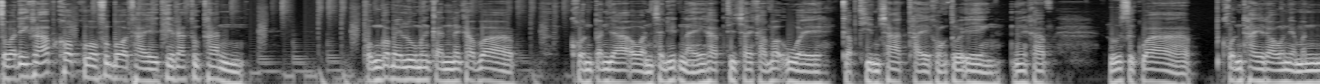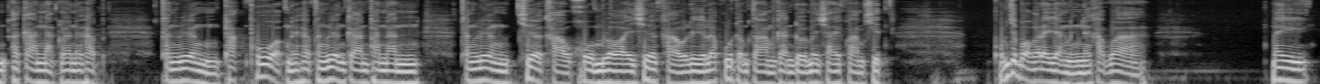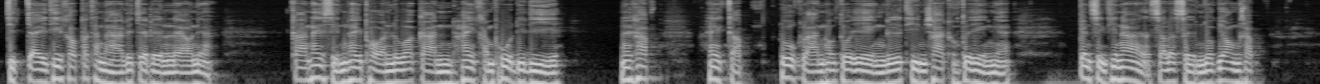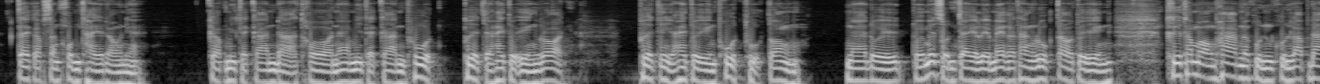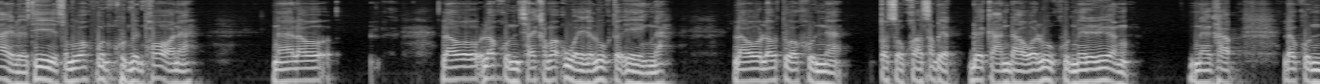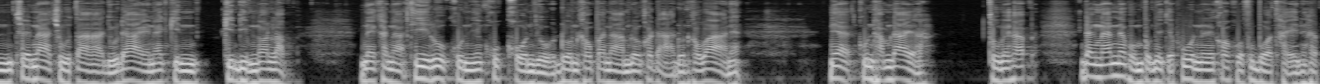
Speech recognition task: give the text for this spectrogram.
สวัสดีครับ ครอบครัวฟุตบอลไทยที่รักทุกท่าน ผมก็ไม่รู้เหมือนกันนะครับว่าคนปัญญาอ่อนชนิดไหนครับ ที่ใช้คำว่าอวยกับทีมชาติไทยของตัวเองนะครับ รู้สึกว่าคนไทยเราเนี่ยมันอาการหนักแล้วนะครับ ทั้งเรื่องพักพวกนะครับ ทั้งเรื่องการพนัน ทั้งเรื่องเชื่อข่าวโคมลอย เชื่อข่าวลือและพูดตามๆกันโดยไม่ใช้ความคิด ผมจะบอกอะไรอย่างหนึ่งนะครับว่า ในจิตใจที่เขาพัฒนาหรือเจริญแล้วเนี่ย การให้ศีลให้พรหรือว่าการให้คำพูดดีๆนะครับ ให้กับลูกหลานของตัวเอง หรือทีมชาติของตัวเองเนี่ยเป็นสิ่งที่น่าสรรเสริญยกย่องครับ แต่กับสังคมไทยเราเนี่ยกลับมีแต่การด่าทอนะมีแต่การพูดเพื่อจะให้ตัวเองรอด เพื่อที่จะให้ตัวเองพูดถูกต้องนะโดยโดยไม่สนใจเลยแม้กระทั่งลูกเต้าตัวเอง คือถ้ามองภาพนะคุณคุณรับได้เหรือที่สมมติว่าคุณคุณเป็นพ่อนะนะแล้ว แล้วแล้วคุณใช้คำว่าอวยกับลูกตัวเองนะแล้วแล้วตัวคุณเนี่ยประสบความสำเร็จด้วยการเดาว่าลูกคุณไม่ได้เรื่องนะครับ แล้วคุณเชิดหน้าชูตาอยู่ได้นะกินกินดิ่มนอนหลับ ในขณะที่ลูกคุณยังคุกโคลนอยู่โดนเขาประนามโดนเขาด่าโดนเขาว่าเนี่ย เนี่ยคุณทำได้อะถูกไหมครับ ดังนั้นนะผมผมอยากจะพูดในครอบครัวฟุตบอลไทยนะครับ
